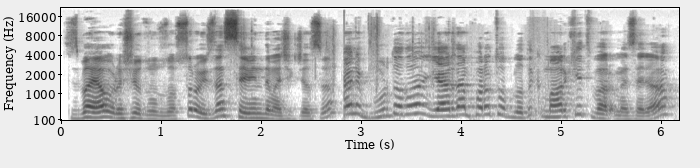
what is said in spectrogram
Siz bayağı uğraşıyordunuz dostlar. O yüzden sevindim açıkçası. Yani burada da yerden para topladık. Market var mesela.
